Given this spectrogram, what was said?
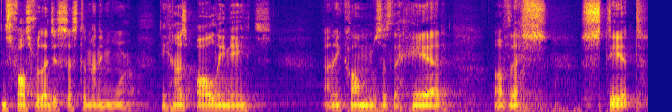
his false religious system anymore. He has all he needs. And he comes as the head of this state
